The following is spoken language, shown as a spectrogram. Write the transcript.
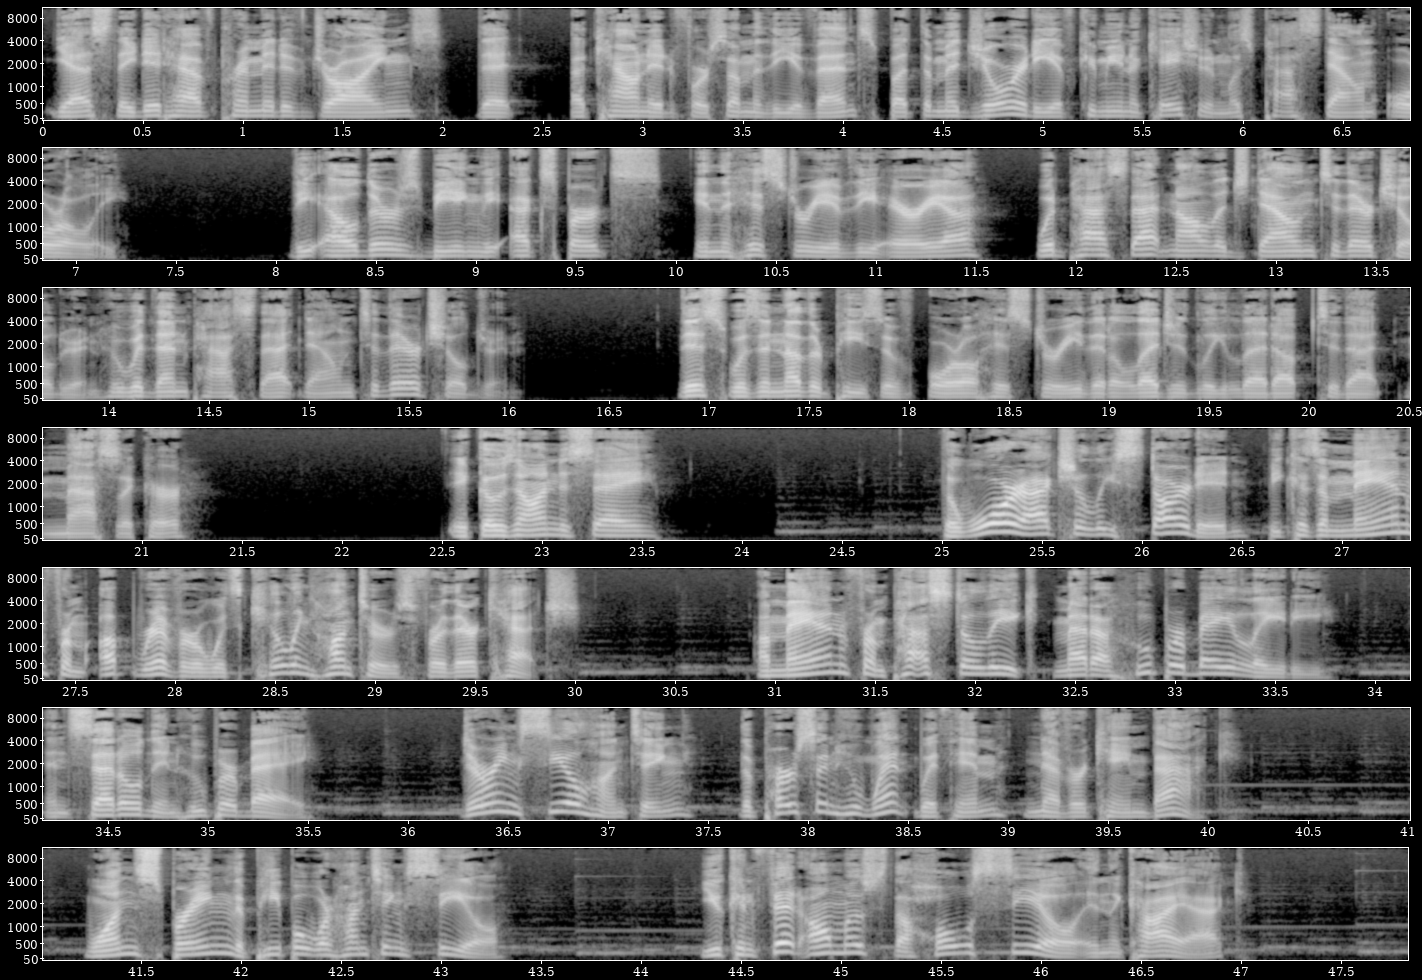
Yes, they did have primitive drawings that accounted for some of the events, but the majority of communication was passed down orally. The elders, being the experts in the history of the area, would pass that knowledge down to their children, who would then pass that down to their children. This was another piece of oral history that allegedly led up to that massacre. It goes on to say The war actually started because a man from upriver was killing hunters for their catch. A man from Pastolik met a Hooper Bay lady and settled in Hooper Bay. During seal hunting, the person who went with him never came back. One spring, the people were hunting seal. You can fit almost the whole seal in the kayak.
